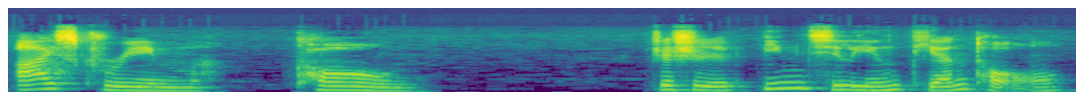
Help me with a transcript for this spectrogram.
ice cream cone，这是冰淇淋甜筒。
